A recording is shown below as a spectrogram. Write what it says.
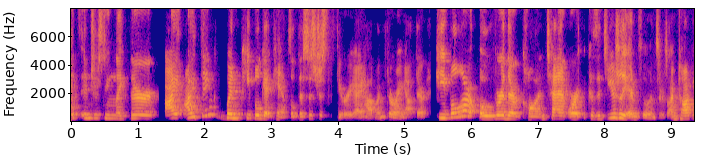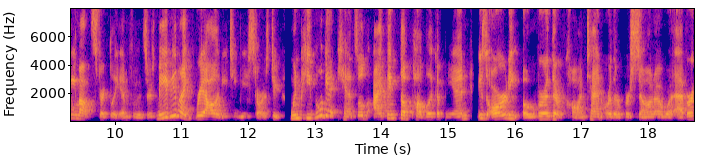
it's interesting. Like, there, I, I think when people get canceled, this is just a theory I have, I'm throwing out there. People are over their content, or because it's usually influencers. I'm talking about strictly influencers, maybe like reality TV stars too. When people get canceled, I think the public opinion is already over their content or their persona or whatever.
